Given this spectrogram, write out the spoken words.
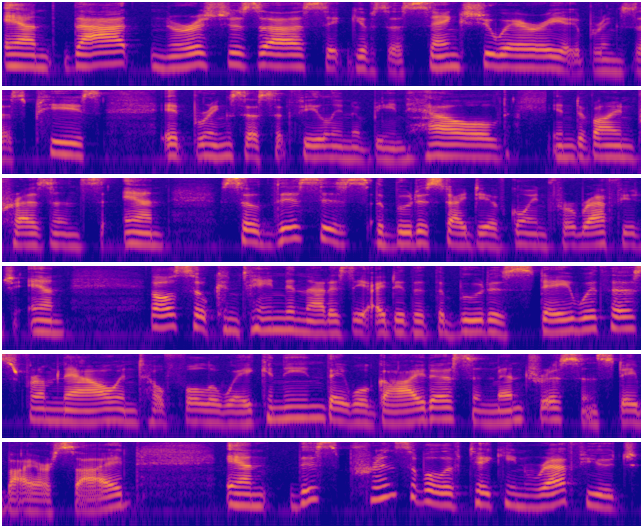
And that nourishes us, it gives us sanctuary, it brings us peace, it brings us a feeling of being held in divine presence. And so, this is the Buddhist idea of going for refuge. And also contained in that is the idea that the Buddhas stay with us from now until full awakening. They will guide us and mentor us and stay by our side. And this principle of taking refuge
